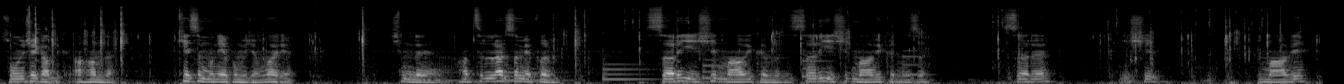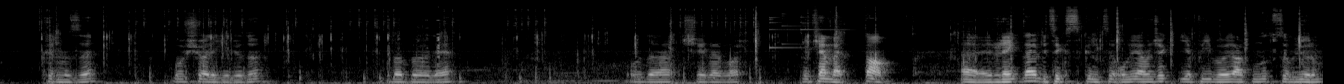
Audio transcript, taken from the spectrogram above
Son 3'e kaldık. Aha da. Kesin bunu yapamayacağım var ya. Şimdi hatırlarsam yaparım. Sarı, yeşil, mavi, kırmızı. Sarı, yeşil, mavi, kırmızı. Sarı, yeşil, mavi, kırmızı. Bu şöyle geliyordu. Bu da böyle. Burada şeyler var. Mükemmel. Tamam. Ee, renkler bir tık sıkıntı oluyor ancak yapıyı böyle aklımda tutabiliyorum.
